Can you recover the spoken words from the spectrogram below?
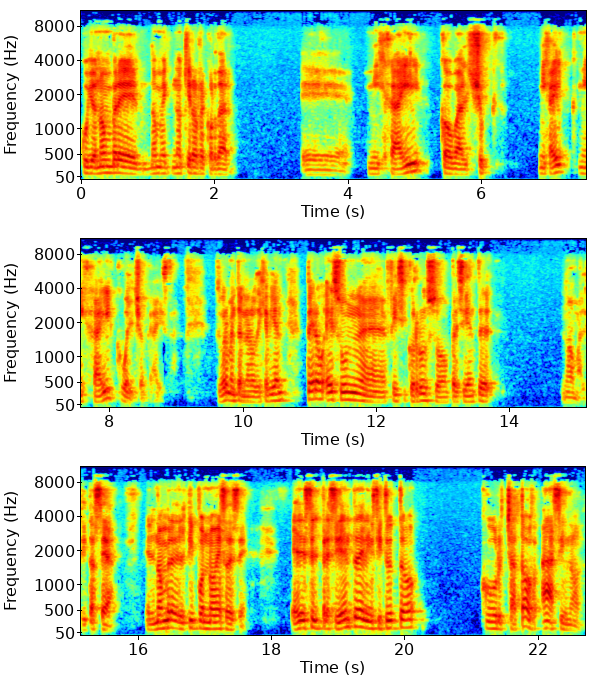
cuyo nombre no, me, no quiero recordar. Eh, Mijail Kovalchuk. Mijail, Mijail Kovalchuk, ahí está. Seguramente no lo dije bien, pero es un eh, físico ruso, presidente. No, maldita sea. El nombre del tipo no es ese. Él es el presidente del Instituto Kurchatov. Ah, sí, no.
